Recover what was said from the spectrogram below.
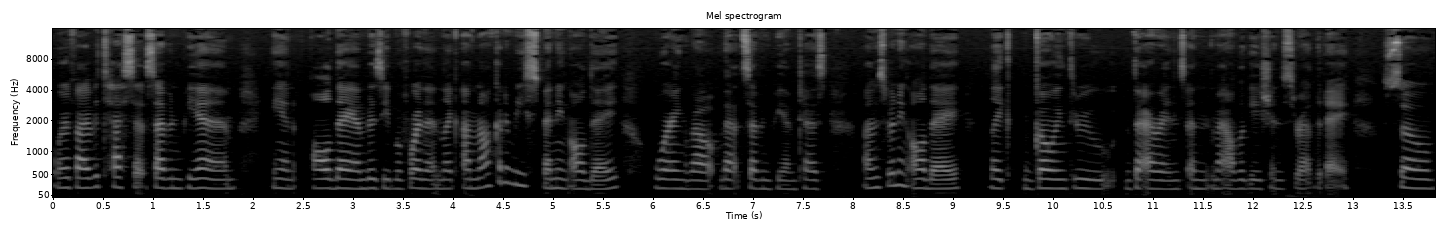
Or if I have a test at 7 p.m. and all day I'm busy before then, like I'm not going to be spending all day worrying about that 7 p.m. test. I'm spending all day like going through the errands and my obligations throughout the day. So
